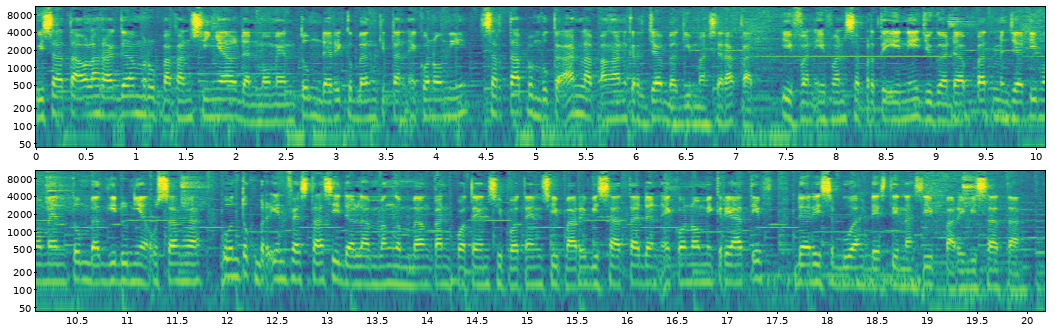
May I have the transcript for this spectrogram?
wisata olahraga merupakan sinyal dan momentum dari kebangkitan ekonomi serta pembukaan lapangan kerja bagi masyarakat. Event-event seperti ini juga dapat menjadi momentum bagi dunia usaha untuk berinvestasi dalam mengembangkan potensi-potensi pariwisata dan ekonomi kreatif dari sebuah destinasi pariwisata.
